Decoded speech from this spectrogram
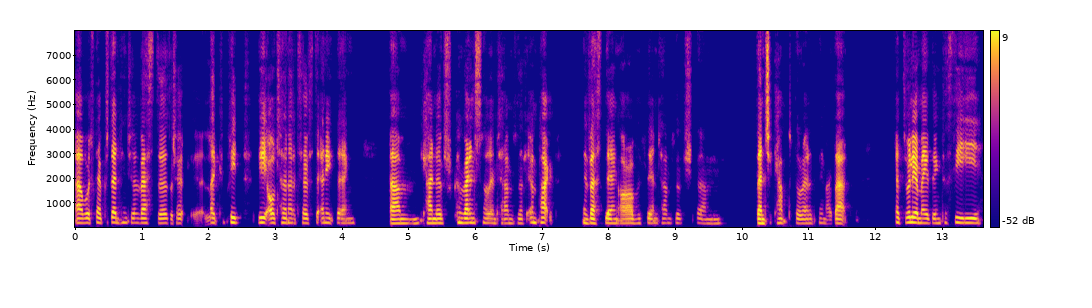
uh, which they're presenting to investors, which are uh, like completely alternatives to anything um, kind of conventional in terms of impact investing, or obviously in terms of um, venture capital or anything like that. It's really amazing to see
